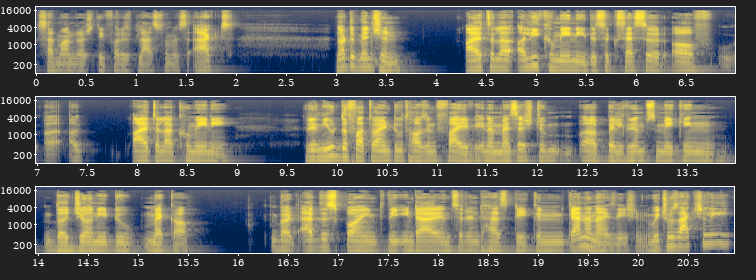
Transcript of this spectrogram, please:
Salman Rushdie for his blasphemous acts not to mention, Ayatollah Ali Khamenei, the successor of uh, uh, Ayatollah Khomeini, renewed the fatwa in 2005 in a message to uh, pilgrims making the journey to Mecca. But at this point, the entire incident has taken canonization, which was actually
